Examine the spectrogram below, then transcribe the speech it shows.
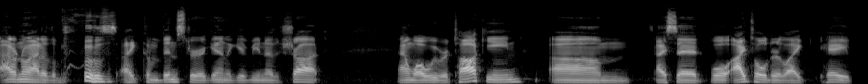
I don't know out of the blues, I convinced her again to give me another shot. And while we were talking, um, I said, "Well, I told her like, hey,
